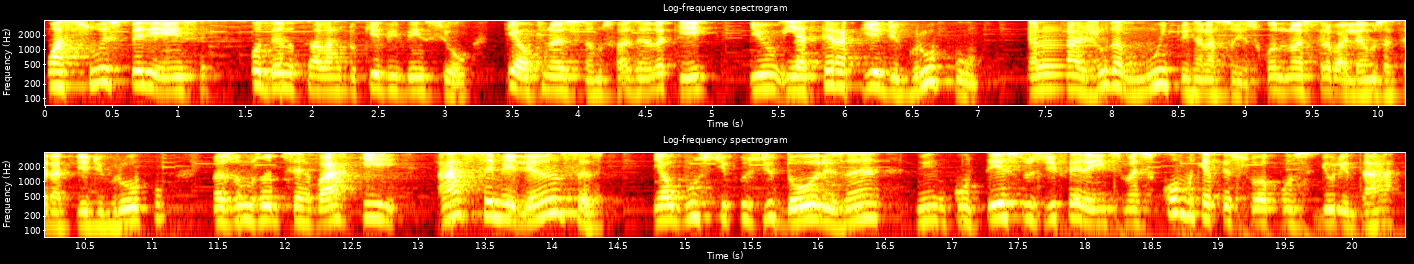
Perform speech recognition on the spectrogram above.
com a sua experiência, podendo falar do que vivenciou, que é o que nós estamos fazendo aqui. E, e a terapia de grupo, ela ajuda muito em relação a isso. Quando nós trabalhamos a terapia de grupo, nós vamos observar que há semelhanças em alguns tipos de dores, né? em contextos diferentes, mas como que a pessoa conseguiu lidar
